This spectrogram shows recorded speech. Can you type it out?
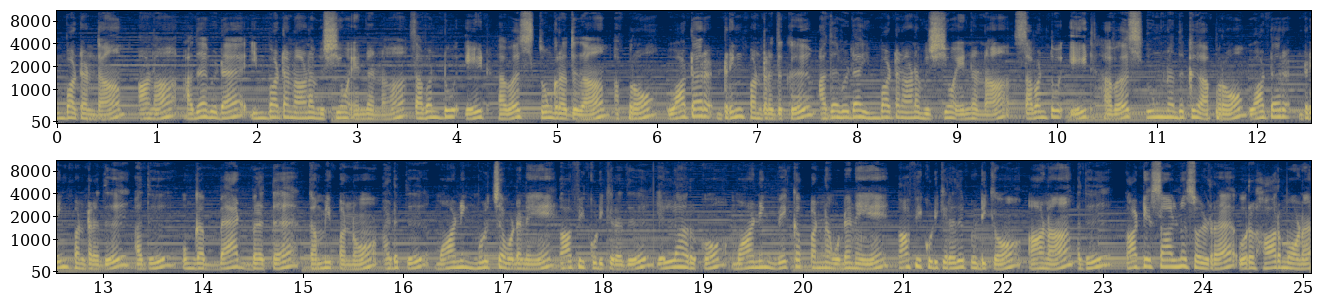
இம்பார்ட்டன்ட் தான். ஆனா அதை விட இம்பார்ட்டன்ட் ஆன விஷயம் என்னன்னா செவன் டு எயிட் ஹவர்ஸ் தூங்குறது தான். அப்புறம் வாட்டர் ட்ரிங்க் பண்றதுக்கு அதை விட இம்பார்ட்டன்ட் ஆன விஷயம் என்னன்னா செவன் டு எயிட் ஹவர்ஸ் தூங்கினதுக்கு அப்புறம் வாட்டர் ட்ரிங்க் பண்றது. அது உங்க பேட் பிரெத்தை கம்மி பண்ணும். அடுத்து மார்னிங் முழிச்ச உடனே உடனே காஃபி குடிக்கிறது. எல்லாருக்கும் மார்னிங் வேக்கப் பண்ண உடனே காஃபி குடிக்கிறது பிடிக்கும். ஆனா அது கார்டிசால்னு சொல்ற ஒரு ஹார்மோனை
